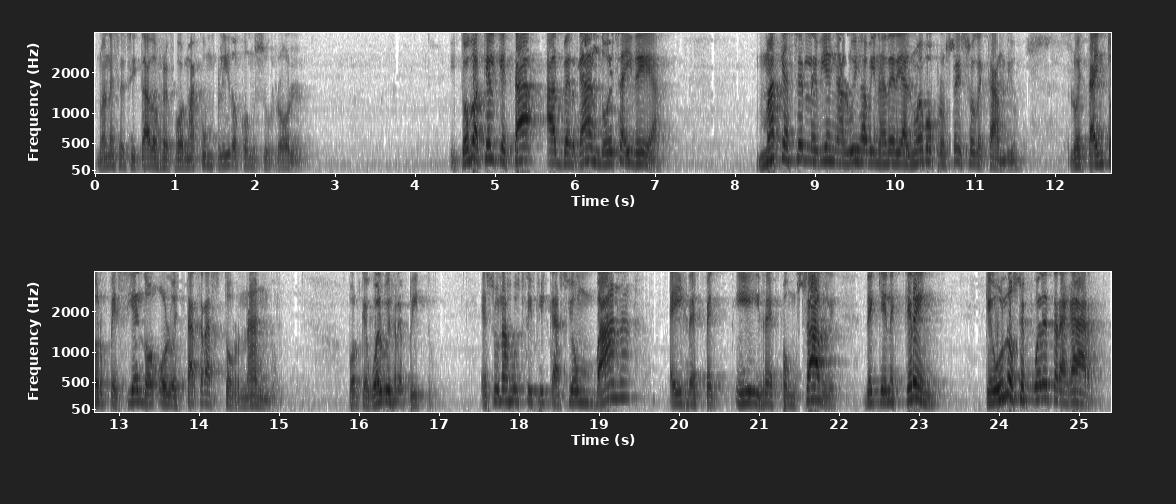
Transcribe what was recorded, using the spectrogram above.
No ha necesitado reforma, ha cumplido con su rol. Y todo aquel que está albergando esa idea más que hacerle bien a Luis Abinader y al nuevo proceso de cambio, lo está entorpeciendo o lo está trastornando. Porque vuelvo y repito, es una justificación vana e irresponsable de quienes creen que uno se puede tragar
